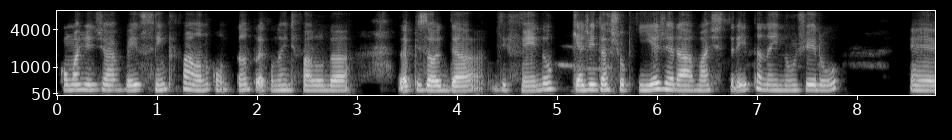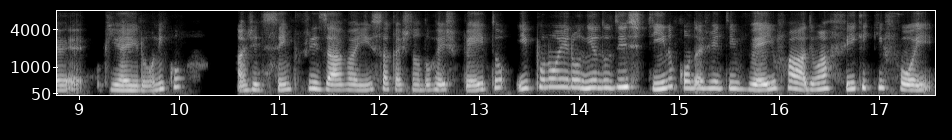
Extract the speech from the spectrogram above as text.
como a gente já veio sempre falando, com tanto é quando a gente falou da, do episódio da, de Fendel, que a gente achou que ia gerar mais treta, né, e não gerou, é, o que é irônico, a gente sempre frisava isso, a questão do respeito, e por uma ironia do destino, quando a gente veio falar de uma FIC que foi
